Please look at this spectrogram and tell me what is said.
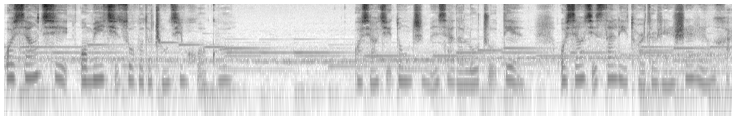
我想起我们一起做过的重庆火锅，我想起东直门下的卤煮店，我想起三里屯的人山人海。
